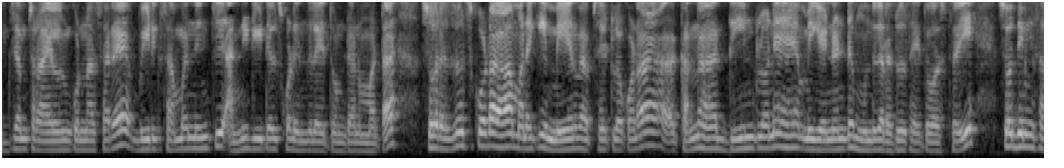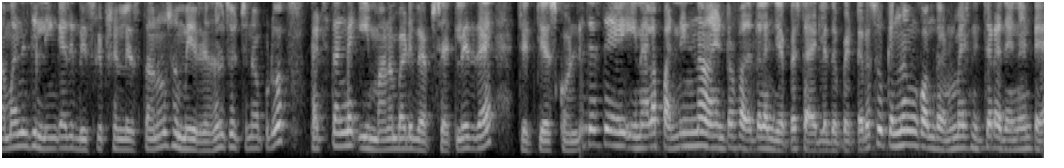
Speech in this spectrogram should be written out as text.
ఎగ్జామ్స్ రాయాలనుకున్నా సరే వీటికి సంబంధించి అన్ని డీటెయిల్స్ కూడా ఇందులో అయితే ఉంటాయి అనమాట సో రిజల్ట్స్ కూడా మనకి మెయిన్ వెబ్సైట్లో కూడా కన్నా దీంట్లోనే మీకు ఏంటంటే ముందుగా రిజల్ట్స్ అయితే వస్తాయి. సో దీనికి సంబంధించి లింక్ అయితే డిస్క్రిప్షన్లో ఇస్తాను. సో మీ రిజల్ట్స్ వచ్చినప్పుడు ఖచ్చితంగా ఈ మనబడి వెబ్సైట్లో అయితే చెక్ చేసుకోండి. చేస్తే ఈ నెల పన్నెండున ఇంటర్ ఫలితాలు అని చెప్పేసి టైటిల్ అయితే పెట్టారు. సో కింద కొంత ఇన్ఫర్మేషన్ ఇచ్చారు. అదేంటంటే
